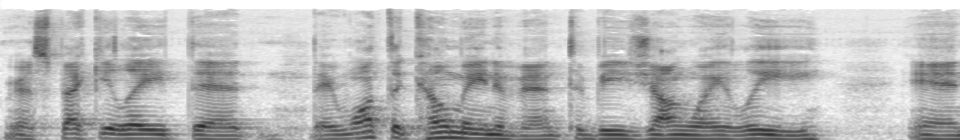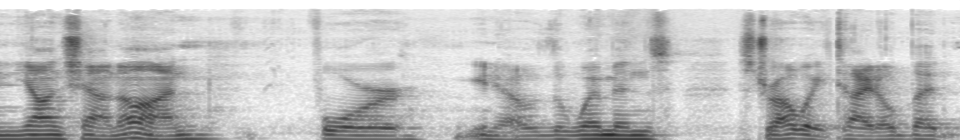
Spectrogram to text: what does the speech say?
we're going to speculate that they want the co-main event to be Zhang Weili and Yan Xiaonan for, you know, the women's strawweight title, but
